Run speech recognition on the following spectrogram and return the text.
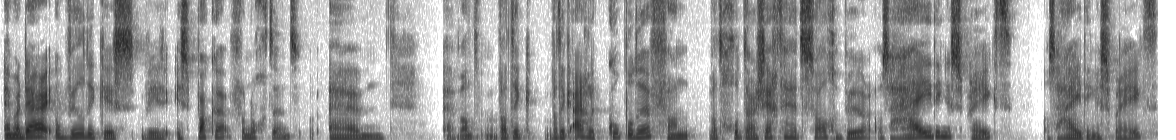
en maar daarop wilde ik eens, weer eens pakken vanochtend. Um, want wat ik, wat ik eigenlijk koppelde van wat God daar zegt, het zal gebeuren als Hij dingen spreekt, als Hij dingen spreekt,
